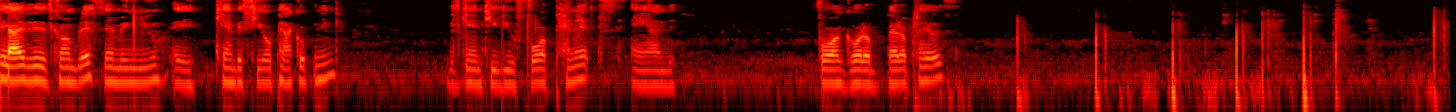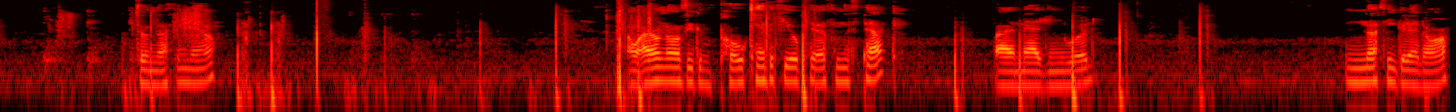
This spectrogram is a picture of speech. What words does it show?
Hey guys, this is Corner Blitz and bringing you a Campus Hero Pack opening. This guarantees you 4 pennants and 4 go to better players. So nothing now. Oh, I don't know if you can pull Campus Hero player from this pack. I imagine you would. Nothing good at all.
